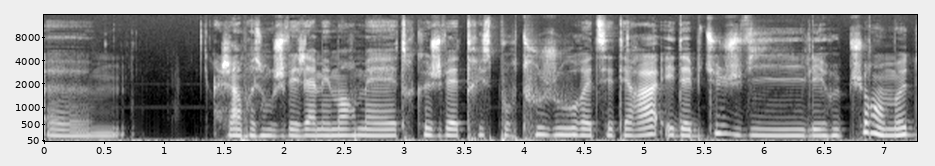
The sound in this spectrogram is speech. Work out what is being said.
j'ai l'impression que je vais jamais m'en remettre, que je vais être triste pour toujours, etc. Et d'habitude, je vis les ruptures en mode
